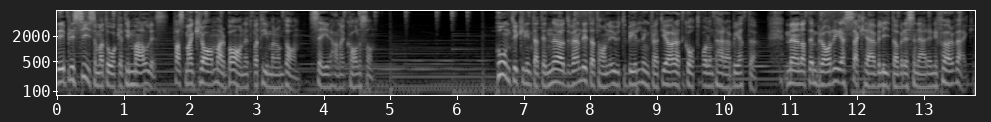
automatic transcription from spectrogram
Det är precis som att åka till Mallis, fast man kramar barn ett par timmar om dagen, säger Hanna Karlsson. Hon tycker inte att det är nödvändigt att ha en utbildning för att göra ett gott volontärarbete, men att en bra resa kräver lite av resenären i förväg.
